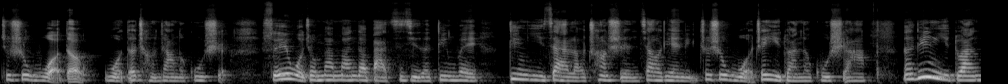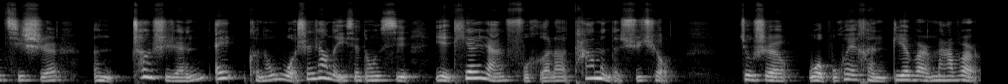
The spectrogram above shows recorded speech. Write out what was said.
就是我的我的成长的故事，所以我就慢慢的把自己的定位定义在了创始人教练里，这是我这一端的故事啊。那另一端其实，嗯，创始人，哎，可能我身上的一些东西也天然符合了他们的需求，就是我不会很爹味儿妈味儿。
